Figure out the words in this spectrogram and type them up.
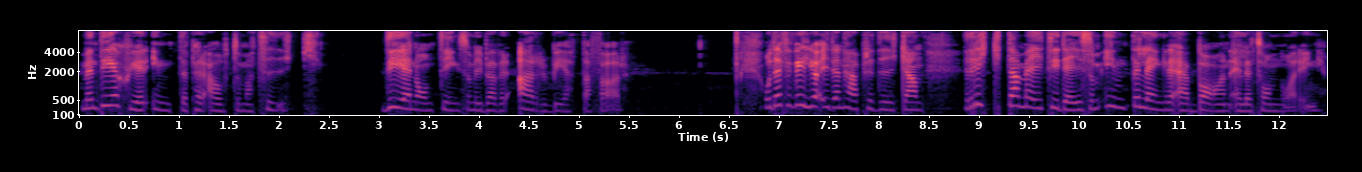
Men det sker inte per automatik. Det är någonting som vi behöver arbeta för. Och därför vill jag i den här predikan rikta mig till dig som inte längre är barn eller tonåring.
